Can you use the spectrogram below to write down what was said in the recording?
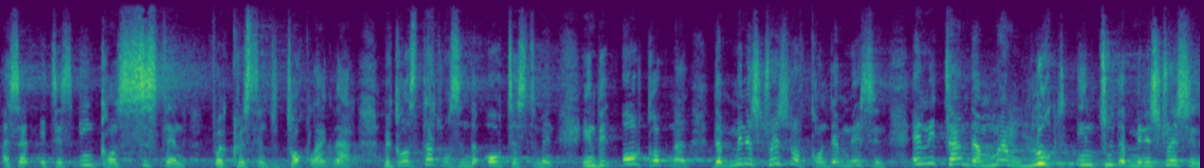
I said it is inconsistent for a Christian to talk like that because that was in the Old Testament. In the Old Covenant, the ministration of condemnation, anytime the man looked into the ministration,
